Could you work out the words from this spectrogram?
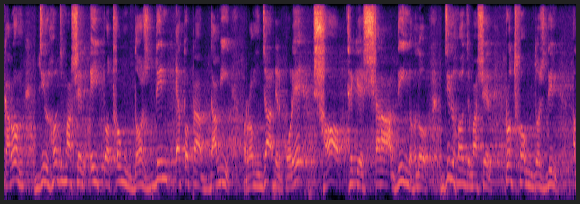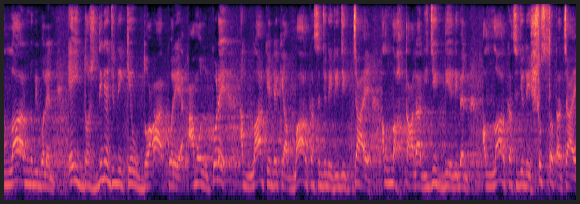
কারণ জিলহজ মাসের এই প্রথম দশ দিন এতটা দামি, রমজানের পরে সব থেকে সেরা দিন হলো জিলহজ মাসের প্রথম দশ দিন। আল্লাহর নবী বলেন, এই দশ দিনে যদি কেউ দোয়া করে, আমল করে, আল্লাহকে ডেকে আল্লাহর কাছে যদি রিজিক চায়, আল্লাহ তাআলা রিজিক দিয়ে দিবেন। আল্লাহর কাছে যদি সুস্থতা চায়,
